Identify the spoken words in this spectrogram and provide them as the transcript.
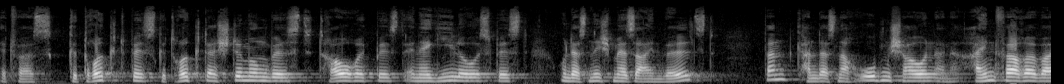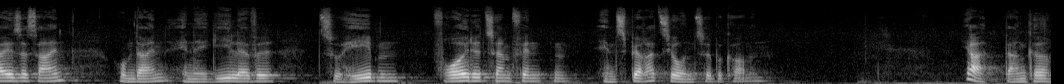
etwas gedrückt bist, gedrückter Stimmung bist, traurig bist, energielos bist und das nicht mehr sein willst, dann kann das nach oben schauen eine einfache Weise sein, um dein Energielevel zu heben, Freude zu empfinden, Inspiration zu bekommen. Ja, danke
